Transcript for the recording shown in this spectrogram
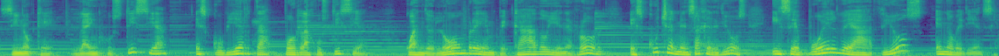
sino que la injusticia es cubierta por la justicia cuando el hombre en pecado y en error escucha el mensaje de Dios y se vuelve a Dios en obediencia.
